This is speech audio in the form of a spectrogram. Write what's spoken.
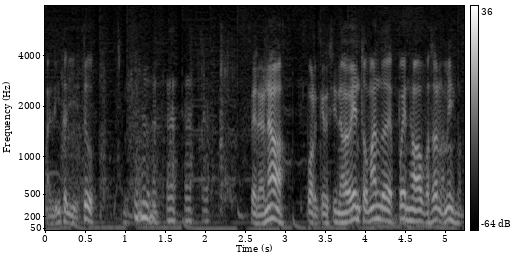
Maldito YouTube. pero no, porque si nos ven tomando después nos va a pasar lo mismo.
